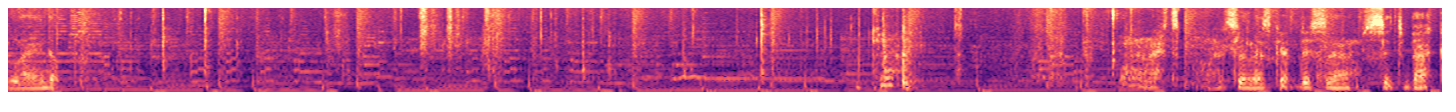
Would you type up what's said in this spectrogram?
lined up. Okay. All right. All right. So let's get this uh, sit back.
